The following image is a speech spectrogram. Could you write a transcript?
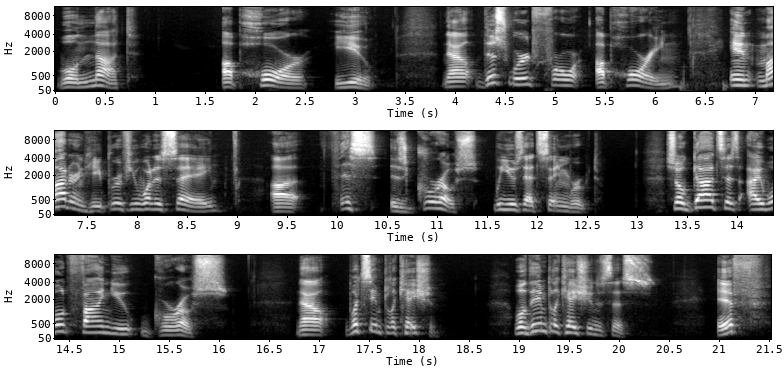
will not abhor you. Now, this word for abhorring, in modern Hebrew, if you want to say, uh, this is gross, we use that same root. So God says, I won't find you gross. Now, what's the implication? Well, the implication is this if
